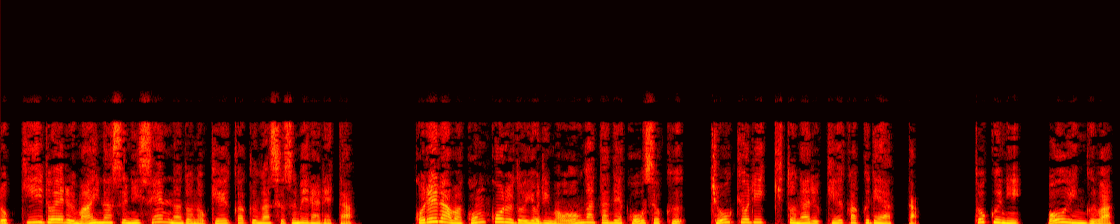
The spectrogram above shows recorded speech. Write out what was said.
ロッキード L-2000 などの計画が進められた。これらはコンコルドよりも大型で高速、長距離機となる計画であった。特に、ボーイングは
